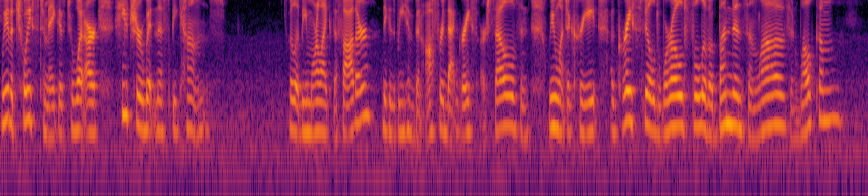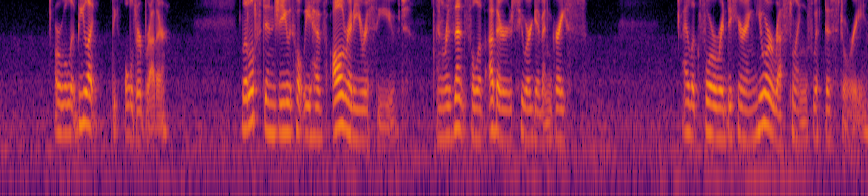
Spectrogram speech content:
we have a choice to make as to what our future witness becomes. Will it be more like the Father because we have been offered that grace ourselves and we want to create a grace filled world full of abundance and love and welcome? Or will it be like the older brother, little stingy with what we have already received and resentful of others who are given grace? I look forward to hearing your wrestlings with this story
